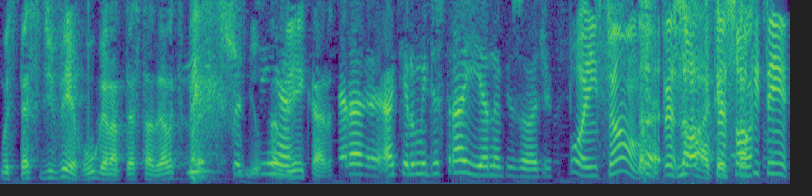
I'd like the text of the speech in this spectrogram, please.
uma espécie de verruga na testa dela que parece que sumiu tinha. também, cara. Era, aquilo me distraía no episódio. Pô, então, o pessoal, não, o pessoal que tem,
